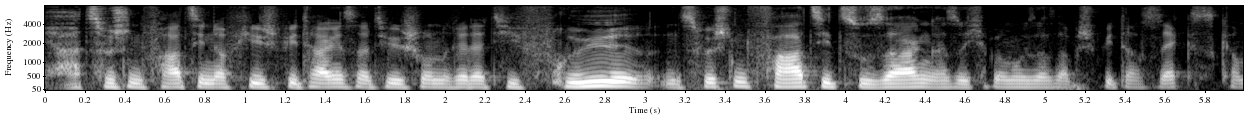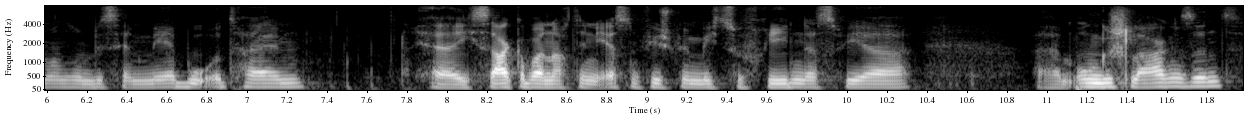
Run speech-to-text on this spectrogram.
Ja, Zwischenfazit nach vier Spieltagen ist natürlich schon relativ früh, ein Zwischenfazit zu sagen. Also ich habe immer gesagt, ab Spieltag 6 kann man so ein bisschen mehr beurteilen. Ich sage aber nach den ersten vier Spielen bin ich zufrieden, dass wir ähm, ungeschlagen sind.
